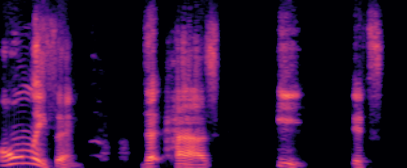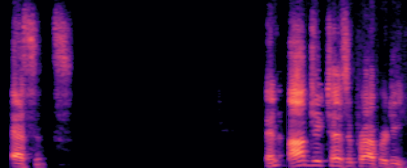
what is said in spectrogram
only thing that has E, its essence. An object has a property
